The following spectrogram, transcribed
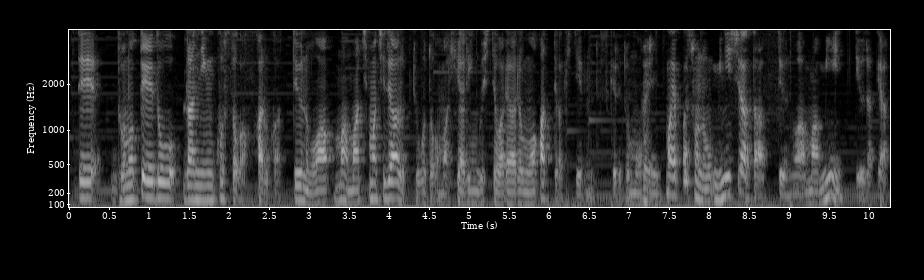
でどの程度ランニングコストがかかるかっていうのは、まあ、まちまちであるっていうことが、まあ、ヒアリングして我々も分かってはきているんですけれども、はいまあ、やっぱりそのミニシアターっていうのは、まあ、ミニっていうだけあっ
